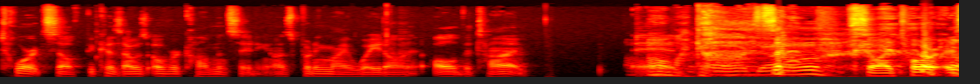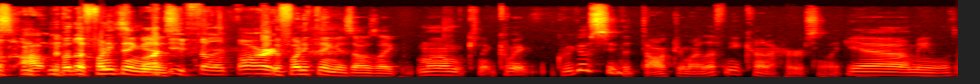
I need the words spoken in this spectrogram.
tore itself because I was overcompensating. I was putting my weight on it all the time. Oh my god. no! So I tore. It's, Oh, I- but the funny thing is, fell apart. the funny thing is, I was like, "Mom, can, I, can, we, can we go see the doctor? My left knee kind of hurts." And I'm like, "Yeah, I mean, what's,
